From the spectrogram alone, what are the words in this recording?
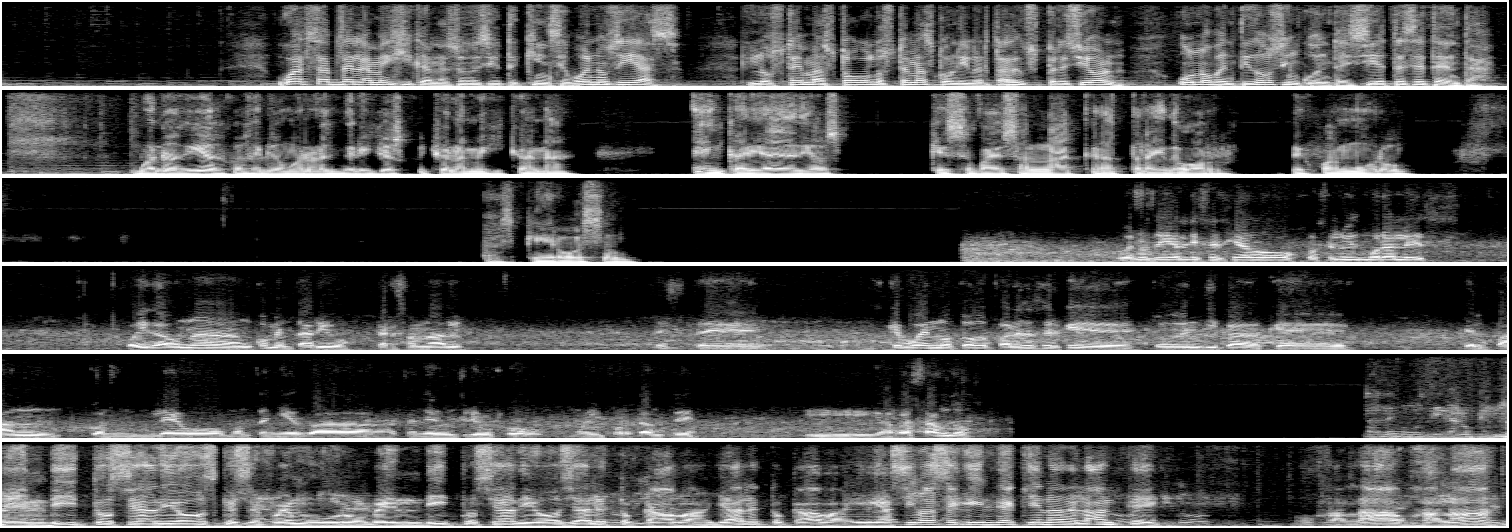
WhatsApp de la Mexicana, son las 7:15. Buenos días. Los temas, todos los temas con libertad de expresión. 122-5770. Buenos días, José Luis Morales. Mire, yo escucho a la mexicana en caridad de Dios que se va esa lacra traidor de Juan Muro. Asqueroso. Buenos días, licenciado José Luis Morales. Oiga, una, un comentario personal. Este, es que bueno, todo parece ser que todo indica que el PAN con Leo Montañez va a tener un triunfo muy importante y arrasando. Bendito sea Dios que se fue Muro, bendito sea Dios, ya le tocaba, ya le tocaba y así va a seguir de aquí en adelante. Ojalá, ojalá.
